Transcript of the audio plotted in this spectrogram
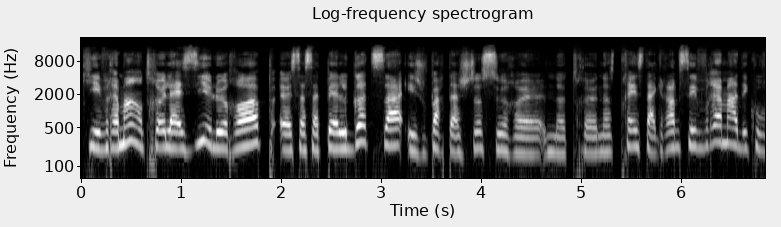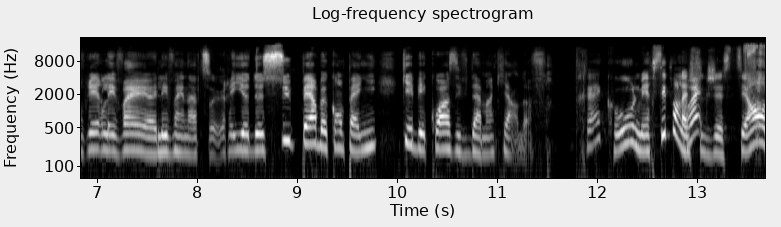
qui est vraiment entre l'Asie et l'Europe. Euh, ça s'appelle Gotsa et je vous partage ça sur euh, notre, notre Instagram. C'est vraiment à découvrir les vins, les vins nature. Et il y a de superbes compagnies québécoises, évidemment, qui en offrent. Très cool. Merci pour la Ouais. suggestion.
